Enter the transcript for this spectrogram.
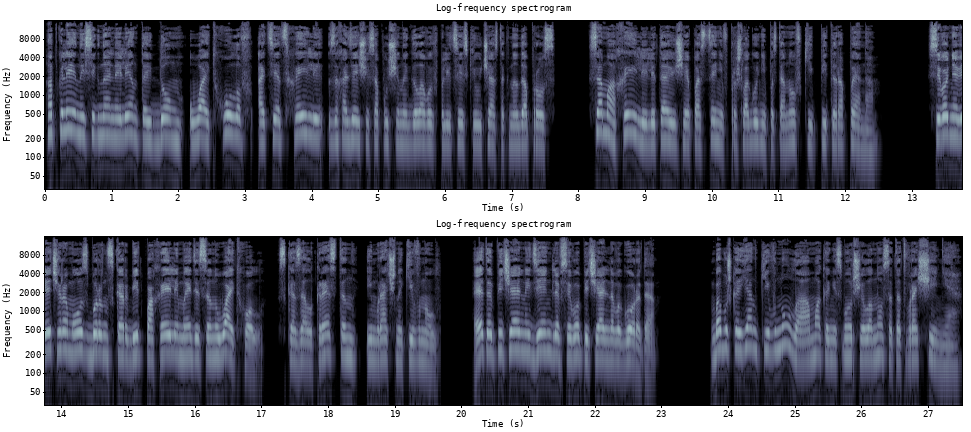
Обклеенный сигнальной лентой дом Уайт-Холлов, отец Хейли, заходящий с опущенной головой в полицейский участок на допрос, сама Хейли, летающая по сцене в прошлогодней постановке Питера Пена. «Сегодня вечером Осборн скорбит по Хейли Мэдисон Уайтхолл сказал Крестон и мрачно кивнул. Это печальный день для всего печального города. Бабушка Ян кивнула, а Мака не сморщила нос от отвращения.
